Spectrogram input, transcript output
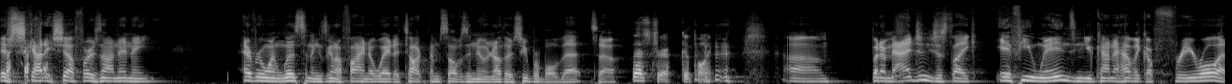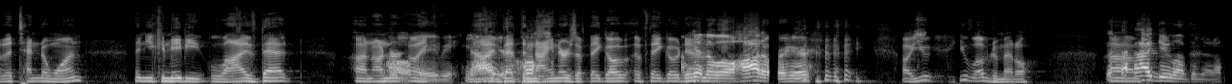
if Scotty Scheffler's not in it, everyone listening is going to find a way to talk themselves into another Super Bowl bet. So that's true. Good point. um, but imagine just like if he wins and you kind of have like a free roll at a ten to one, then you can maybe live bet on under oh, like baby. live bet the Niners if they go if they go down. I'm getting a little hot over here. oh, you you love the middle. Um, I do love the middle.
